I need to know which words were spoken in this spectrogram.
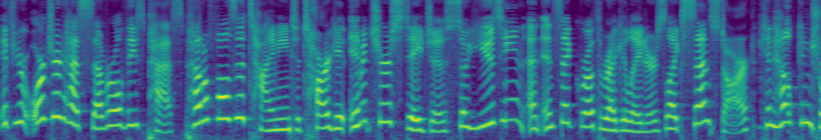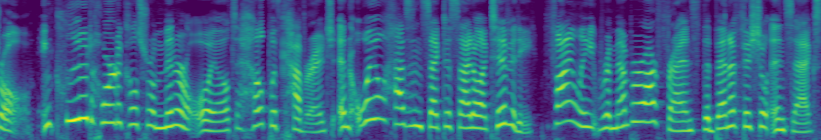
If your orchard has several of these pests, petal fall is timing to target immature stages, so using an insect growth regulators like Senstar can help control. Include horticultural mineral oil to help with coverage, and oil has insecticidal activity. Finally, remember our friends, the beneficial insects.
